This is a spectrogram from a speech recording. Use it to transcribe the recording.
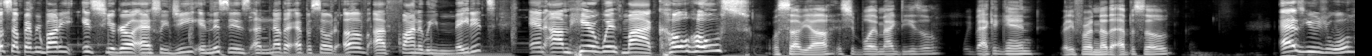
What's up, everybody? It's your girl Ashley G, and this is another episode of I Finally Made It. And I'm here with my co host. What's up, y'all? It's your boy Mac Diesel. We back again, ready for another episode. As usual,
